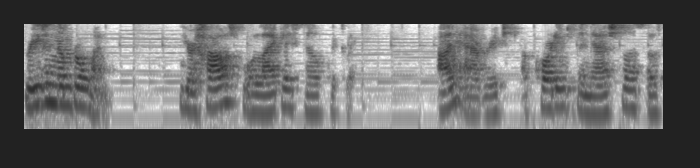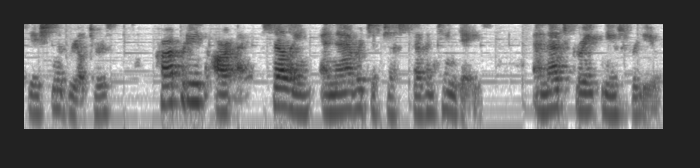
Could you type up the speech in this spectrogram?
Reason number one, your house will likely sell quickly. On average, according to the National Association of Realtors, properties are selling an average of just 17 days, and that's great news for you.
